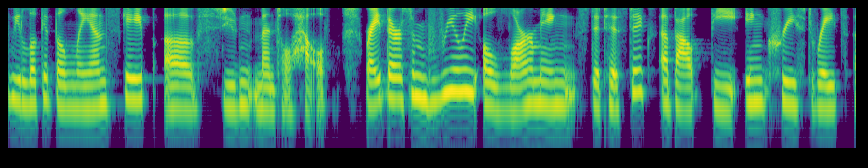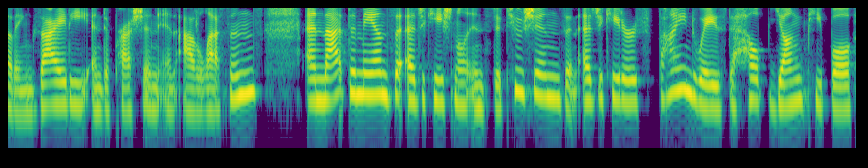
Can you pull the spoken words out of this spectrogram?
we look at the landscape of student mental health, right? There are some really alarming statistics about the increased rates of anxiety and depression in adolescents. And that demands that educational institutions and educators find ways to help young people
